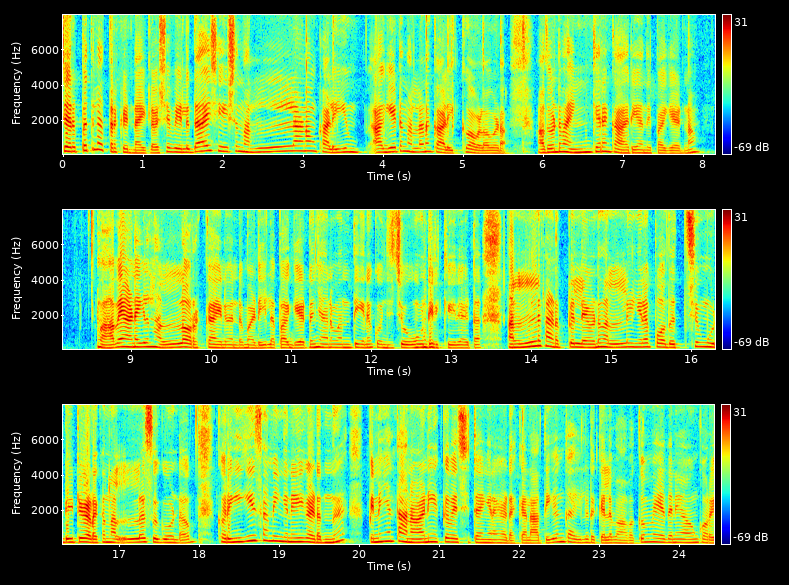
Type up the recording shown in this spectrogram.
ചെറുപ്പത്തിൽ അത്രയ്ക്ക് ഉണ്ടായിട്ടില്ല പക്ഷെ വലുതായ ശേഷം നല്ലോണം കളിയും അയ്യേട്ടൻ നല്ലോണം കളിക്കും അവളവിടെ അതുകൊണ്ട് ഭയങ്കര കാര്യമാണ് ഇപ്പോൾ അയ്യേട്ടനം വാവയാണെങ്കിൽ നല്ല ഉറക്കമായിരുന്നു എന്റെ മടിയിൽ. അപ്പോൾ അഗേട്ടൻ ഞാൻ വന്നിട്ട് ഇങ്ങനെ കൊഞ്ചിച്ചുകൊണ്ടിരിക്കുകയില്ല ചേട്ടാ നല്ല തണുപ്പല്ലേ? അതുകൊണ്ട് നല്ല ഇങ്ങനെ പുതച്ച് മുടിയിട്ട് കിടക്കാൻ നല്ല സുഖം ഉണ്ടാവും കുറേ സമയം ഇങ്ങനെ കിടന്ന് പിന്നെ ഞാൻ തനാണിയൊക്കെ വെച്ചിട്ടാണ് ഇങ്ങനെ കിടക്കല. അധികം കയ്യിലെടുക്കല വാവക്കും വേദനയാവും. കുറേ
